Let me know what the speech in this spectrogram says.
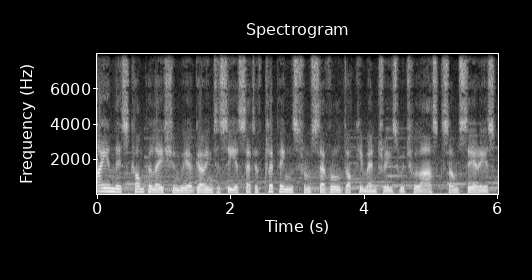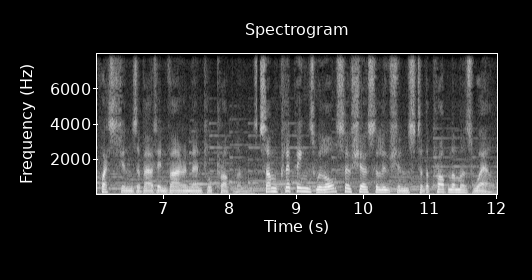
Hi in this compilation we are going to see a set of clippings from several documentaries which will ask some serious questions about environmental problems. Some clippings will also show solutions to the problem as well.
